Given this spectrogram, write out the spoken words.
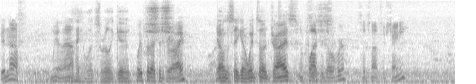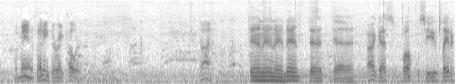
Good enough. Look at that. I think it looks really good. Wait for that to dry. Yeah, I was gonna say, you gotta wait until it dries. and flashes over so it's not so shiny. But man, if that ain't the right color. Done. Dun, dun, dun, dun, dun, dun. All right, guys. Well, we'll see you later.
